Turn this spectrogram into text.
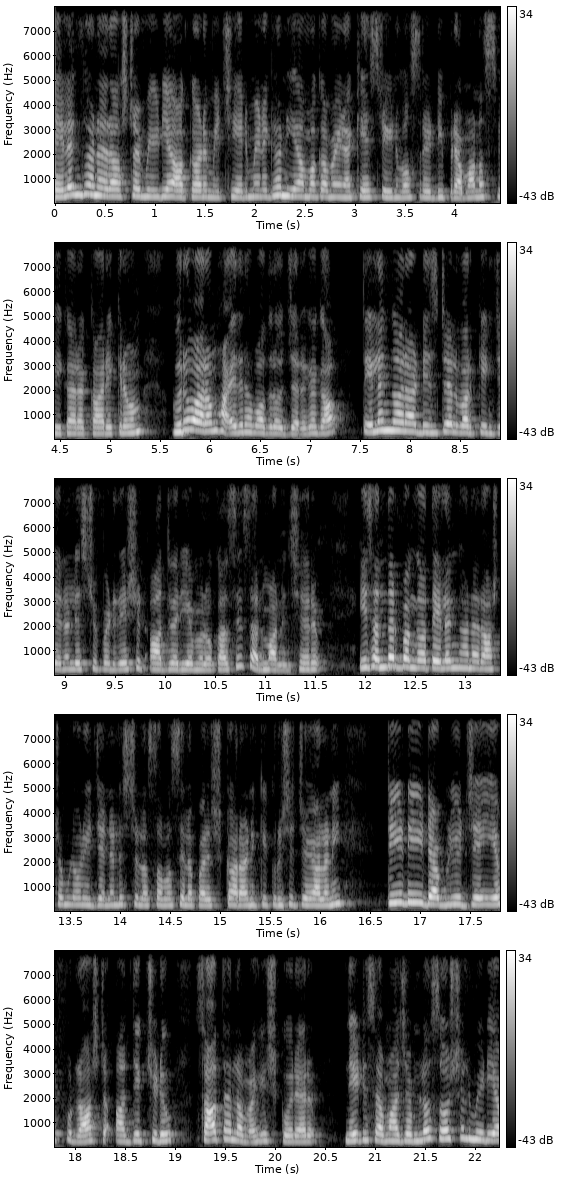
తెలంగాణ రాష్ట్ర మీడియా అకాడమీ చైర్మన్గా నియామకమైన కె. శ్రీనివాసరెడ్డి ప్రమాణ స్వీకార కార్యక్రమం గురువారం హైదరాబాద్లో జరగగా Telangana digital working journalist federation ఆధ్వర్యంలో కలిసి సన్మానించారు. ఈ సందర్భంగా తెలంగాణ రాష్ట్రంలోని జర్నలిస్టుల సమస్యల పరిష్కారానికి కృషి చేయాలని టీడీడబ్ల్యూజేఎఫ్ రాష్ట్ర అధ్యక్షుడు సాతర్ల మహేష్ కోరారు. నేటి సమాజంలో సోషల్ మీడియా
